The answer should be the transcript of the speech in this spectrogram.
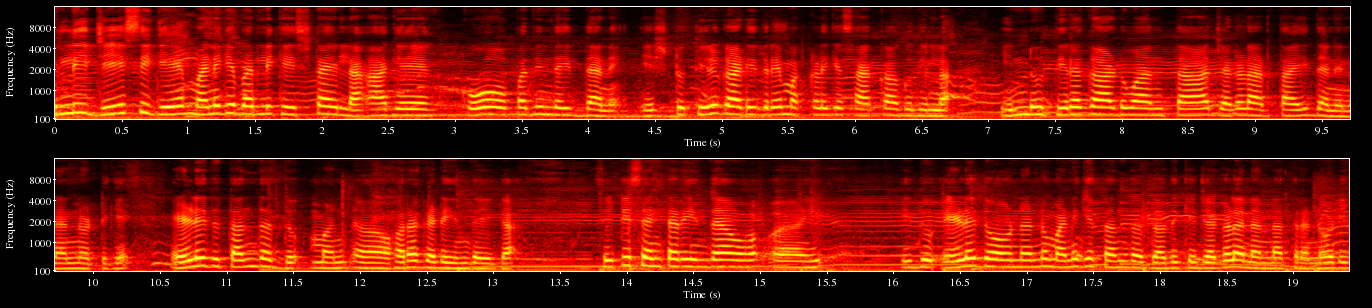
ಇಲ್ಲಿ ಜೇಸಿಗೆ ಮನೆಗೆ ಬರಲಿಕ್ಕೆ ಇಷ್ಟ ಇಲ್ಲ. ಹಾಗೆ ಕೋಪದಿಂದ ಇದ್ದಾನೆ. ಎಷ್ಟು ತಿರುಗಾಡಿದರೆ ಮಕ್ಕಳಿಗೆ ಸಾಕಾಗುವುದಿಲ್ಲ ಇನ್ನು ತಿರುಗಾಡುವ ಅಂತ ಜಗಳ ಆಡ್ತಾ ಇದ್ದಾನೆ ನನ್ನೊಟ್ಟಿಗೆ. ಎಳೆದು ತಂದದ್ದು ಮಣ್ ಹೊರಗಡೆಯಿಂದ ಈಗ. ಸಿಟಿ ಸೆಂಟರಿಂದ ಇದು ಎಳೆದು ಅವನನ್ನು ಮನೆಗೆ ತಂದದ್ದು. ಅದಕ್ಕೆ ಜಗಳ ನನ್ನ ಹತ್ರ ನೋಡಿ.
